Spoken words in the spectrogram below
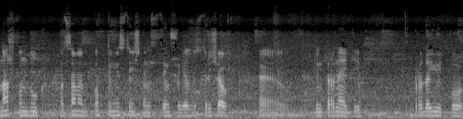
Наш фундук от самим оптимістичним з тим, що я зустрічав е, в інтернеті, продають по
